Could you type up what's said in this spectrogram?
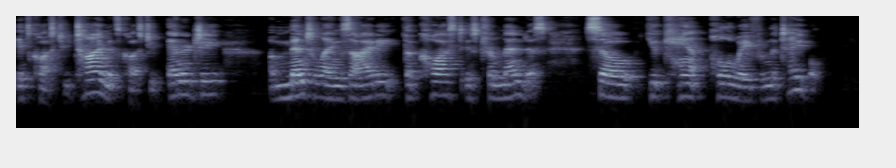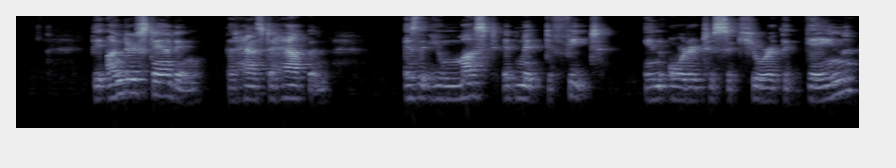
it's cost you time, it's cost you energy, mental anxiety, the cost is tremendous. So you can't pull away from the table. The understanding that has to happen is that you must admit defeat in order to secure the gain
